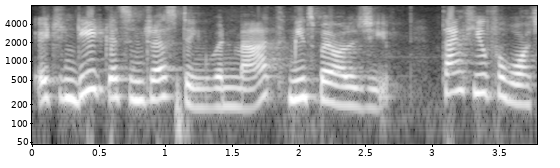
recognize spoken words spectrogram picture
It indeed gets interesting when math meets biology. Thank you for watching.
